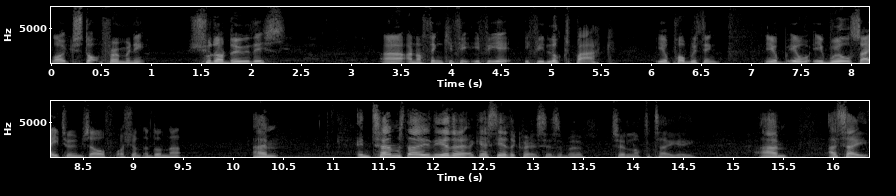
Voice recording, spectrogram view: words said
Like, stop for a minute. Should I do this? Uh, and I think if he if he if he looks back, he'll probably think he'll, he'll he will say to himself, "I shouldn't have done that." Um, in terms, though, the other, I guess, the other criticism of Lopetegui, um, I say,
